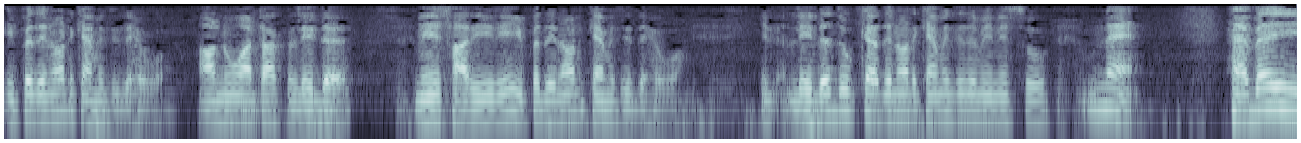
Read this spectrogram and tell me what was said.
ඉපදෙනවට කැමතිද ඇහුවා. 98ක් ලෙඩ මේ ශරීරයේ ඉපදෙනවට කැමතිද ඇහුවා. ලෙඩ දුක් හැදෙනවට කැමතිද මිනිස්සු? නැහැ. හැබැයි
